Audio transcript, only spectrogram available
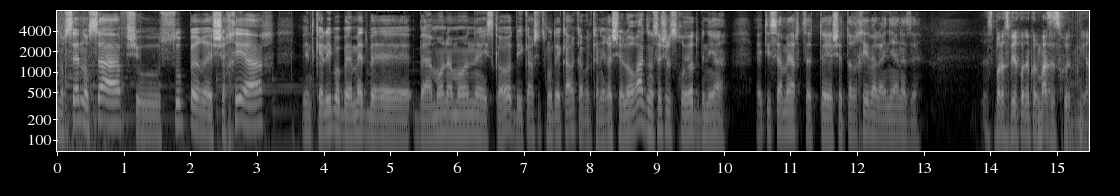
נושא נוסף שהוא סופר אה, שכיח, ונתקלי בו באמת בהמון המון אה, עסקאות, בעיקר של צמודי קרקע, אבל כנראה שלא רק, זה נושא של זכויות בנייה. הייתי שמח קצת אה, שתרחיב על העניין הזה. אז בוא נסביר קודם כל מה זה זכויות בנייה.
